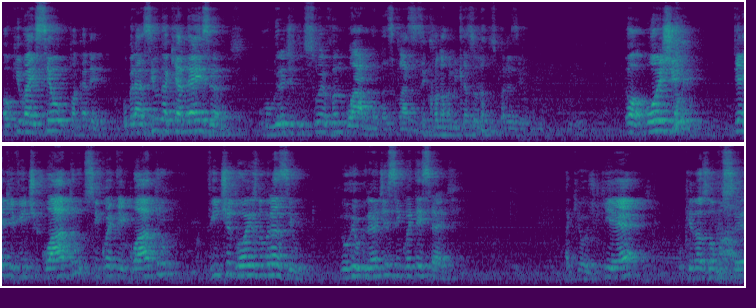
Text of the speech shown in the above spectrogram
ao que vai ser, opa, cadê? O Brasil daqui a 10 anos. O Rio Grande do Sul é vanguarda das classes econômicas do nosso Brasil. Hoje tem aqui 24, 54, 22 no Brasil. No Rio Grande, 57. Aqui hoje, que é o que nós vamos ser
